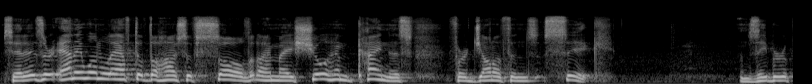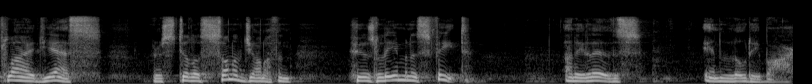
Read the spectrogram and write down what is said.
He said, Is there anyone left of the house of Saul that I may show him kindness for Jonathan's sake? And Ziba replied, Yes, there is still a son of Jonathan who is lame in his feet and he lives in Lodebar.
